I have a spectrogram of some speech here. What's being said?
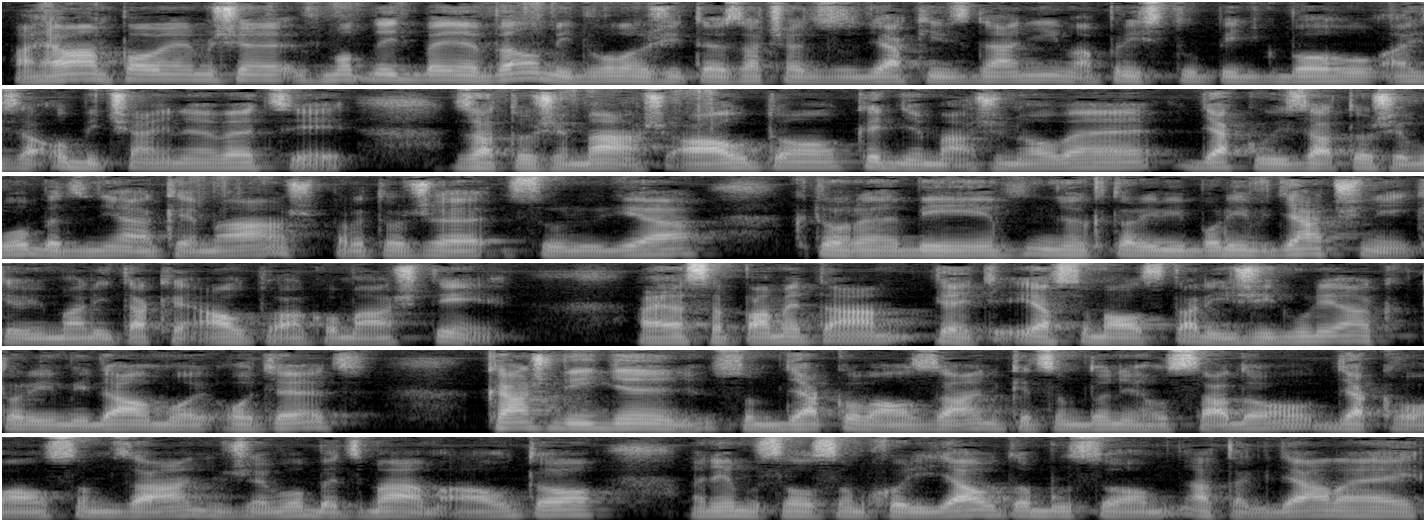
A ja vám poviem, že v modlitbe je veľmi dôležité začať s ďakým zdaním a pristúpiť k Bohu aj za obyčajné veci. Za to, že máš auto, keď nemáš nové, ďakuj za to, že vôbec nejaké máš, pretože sú ľudia, ktoré by, ktorí by boli vďační, keby mali také auto, ako máš ty. A ja sa pamätám, keď ja som mal starý žiguliak, ktorý mi dal môj otec, každý deň som ďakoval zaň, keď som do neho sadol, ďakoval som zaň, že vôbec mám auto a nemusel som chodiť autobusom a tak ďalej.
